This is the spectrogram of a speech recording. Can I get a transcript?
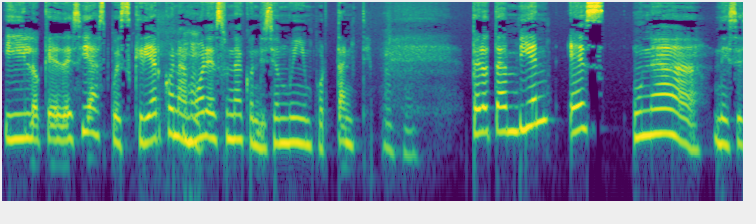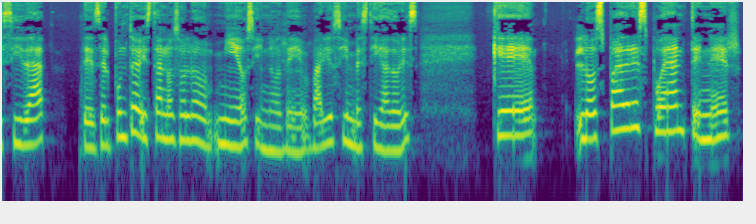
Y lo que decías, pues criar con amor es una condición muy importante. Pero también es una necesidad, desde el punto de vista no solo mío, sino de varios investigadores, que los padres puedan tener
